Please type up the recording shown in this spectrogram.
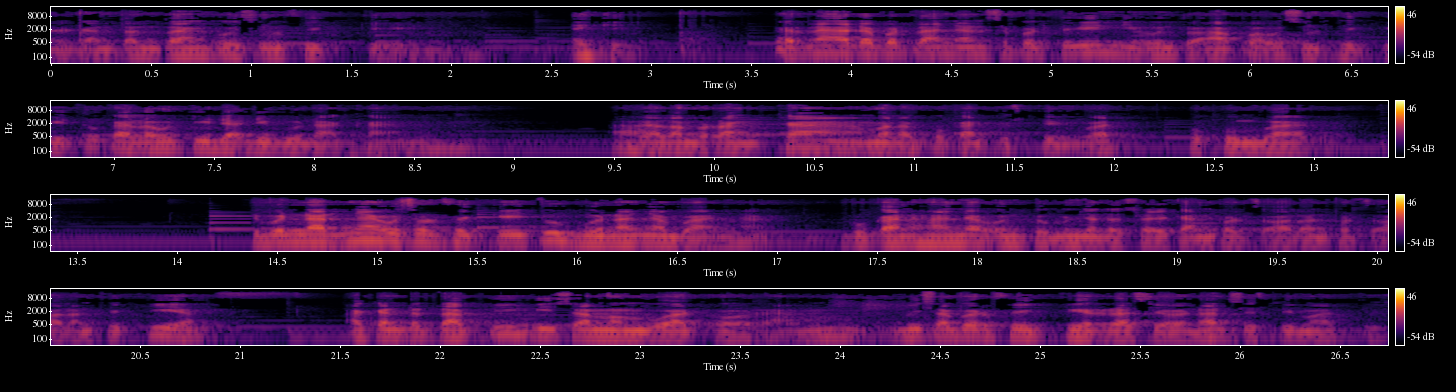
ya kan tentang usul fikih. Thank you. Karena ada pertanyaan seperti ini untuk apa usul fikih itu kalau tidak digunakan dalam rangka melakukan istimbat hukum baru. Sebenarnya usul fikih itu gunanya banyak, bukan hanya untuk menyelesaikan persoalan-persoalan fikih ya, akan tetapi bisa membuat orang bisa berpikir rasional sistematis.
